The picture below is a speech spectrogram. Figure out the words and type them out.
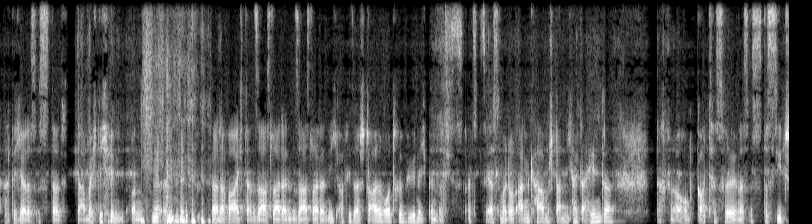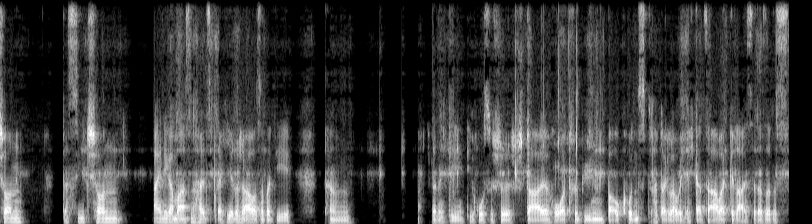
Da dachte ich, ja, das ist, da, da möchte ich hin und äh, ja, da war ich dann, saß leider, saß leider nicht auf dieser Stahlrohrtribüne. Ich bin, als ich, als ich das erste Mal dort ankam, stand ich halt dahinter, dachte mir auch, um Gottes Willen, das ist, das sieht schon, das sieht schon einigermaßen halsbrecherisch aus, aber die, ähm, ich weiß nicht, die, die russische Stahlrohrtribünenbaukunst hat da, glaube ich, echt ganze Arbeit geleistet. Also das,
